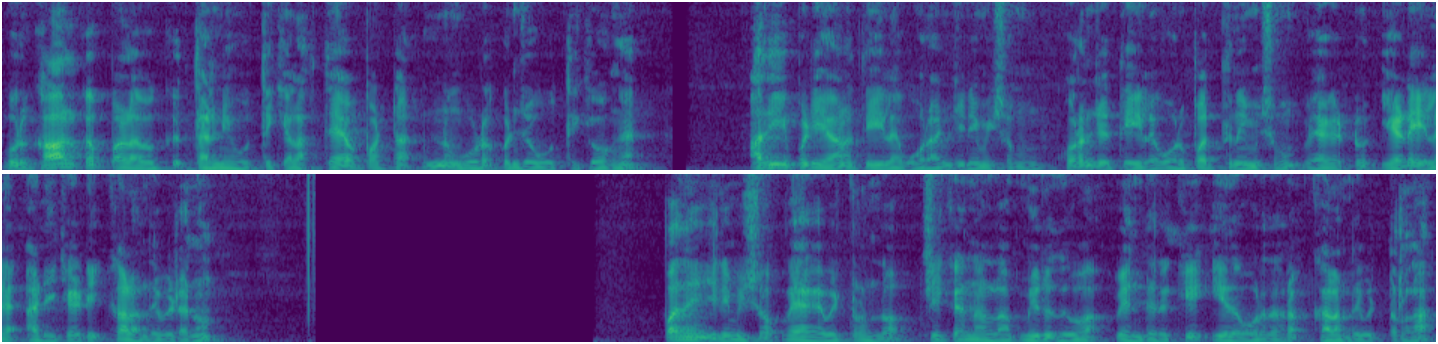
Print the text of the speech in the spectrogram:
ஒரு கால் கப் அளவுக்கு தண்ணி ஊற்றிக்கலாம் தேவைப்பட்டால் இன்னும் கூட கொஞ்சம் ஊற்றிக்கோங்க அதிகப்படியான தீயில் ஒரு அஞ்சு நிமிஷமும் குறைஞ்ச தீயில் ஒரு பத்து நிமிஷமும் வேகட்டும். இடையில அடிக்கடி கலந்து விடணும். பதினஞ்சு நிமிஷம் வேக விட்டுருந்தோம். சிக்கன் நல்லா மிருதுவாக வெந்திருக்கு. இதை ஒரு தரம் கலந்து விட்டுடலாம்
